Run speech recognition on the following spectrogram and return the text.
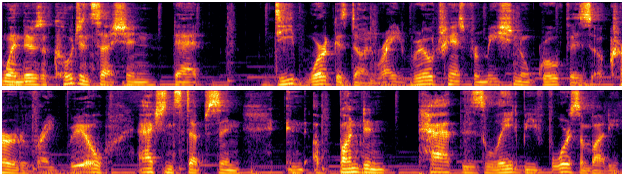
when there's a coaching session that deep work is done, right? Real transformational growth has occurred, right? Real action steps and an abundant path is laid before somebody,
